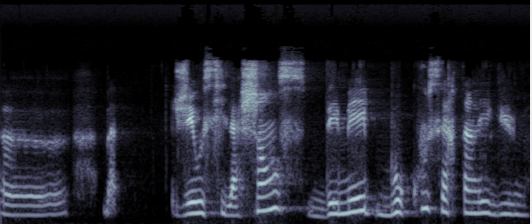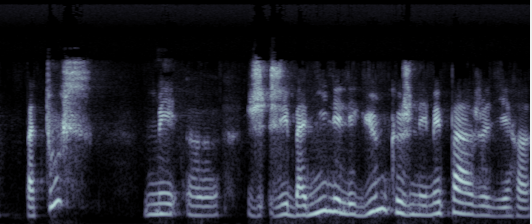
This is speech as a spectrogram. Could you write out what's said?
euh, bah, j'ai aussi la chance d'aimer beaucoup certains légumes, pas tous, mais euh, j'ai banni les légumes que je n'aimais pas. Je veux dire,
